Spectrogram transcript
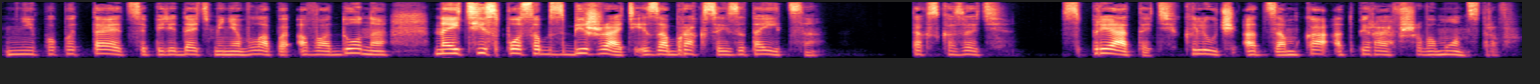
не попытается передать меня в лапы Авадона, найти способ сбежать из Абракса и затаиться так сказать, спрятать ключ от замка, отпиравшего монстров.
